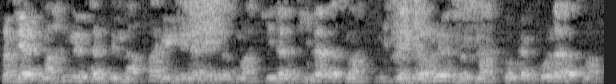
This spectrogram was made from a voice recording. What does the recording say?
was sie halt machen, ist halt eine Nachfrage generieren. Das macht jeder Dealer, das macht McDonalds, das macht Coca-Cola, das macht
